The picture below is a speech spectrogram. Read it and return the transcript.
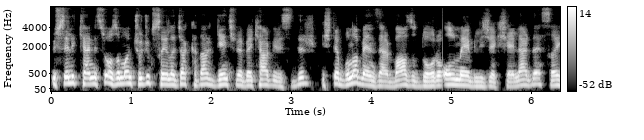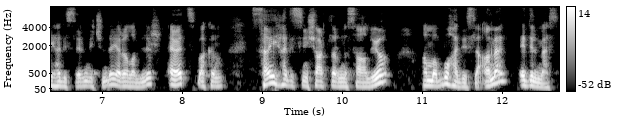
Üstelik kendisi o zaman çocuk sayılacak kadar genç ve bekar birisidir. İşte buna benzer bazı doğru olmayabilecek şeyler de sahih hadislerin içinde yer alabilir. Evet bakın sahih hadisin şartlarını sağlıyor ama bu hadisle amel edilmez.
